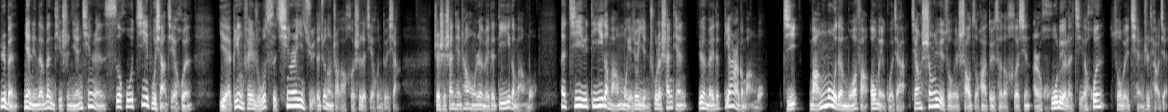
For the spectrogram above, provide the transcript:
日本面临的问题是，年轻人似乎既不想结婚，也并非如此轻而易举的就能找到合适的结婚对象。这是山田昌宏认为的第一个盲目。那基于第一个盲目，也就引出了山田认为的第二个盲目，即盲目的模仿欧美国家，将生育作为少子化对策的核心，而忽略了结婚作为前置条件。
